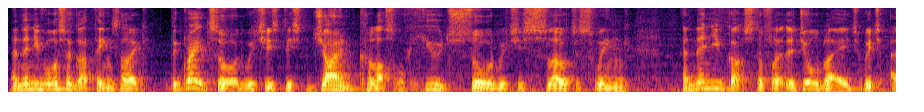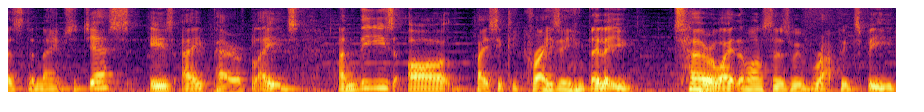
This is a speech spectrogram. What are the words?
And then you've also got things like the Great Sword, which is this giant, colossal, huge sword which is slow to swing. And then you've got stuff like the Dual Blades, which, as the name suggests, is a pair of blades. And these are basically crazy. They let you tear away at the monsters with rapid speed.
